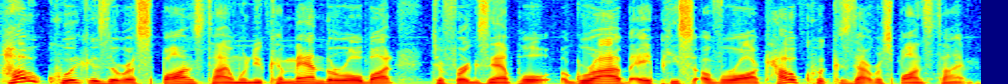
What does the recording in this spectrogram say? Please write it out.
how quick is the response time when you command the robot to, for example, grab a piece of rock? How quick is that response time?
